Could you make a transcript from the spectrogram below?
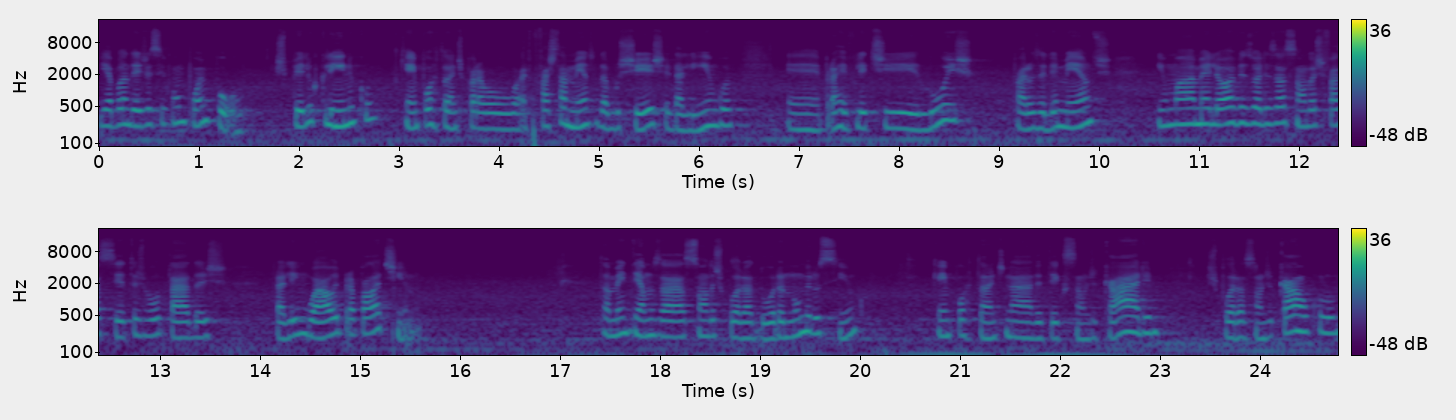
e a bandeja se compõe por espelho clínico, que é importante para o afastamento da bochecha e da língua, é, para refletir luz para os elementos e uma melhor visualização das facetas voltadas para lingual e para palatina. Também temos a sonda exploradora número 5, que é importante na detecção de cárie, exploração de cálculo,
